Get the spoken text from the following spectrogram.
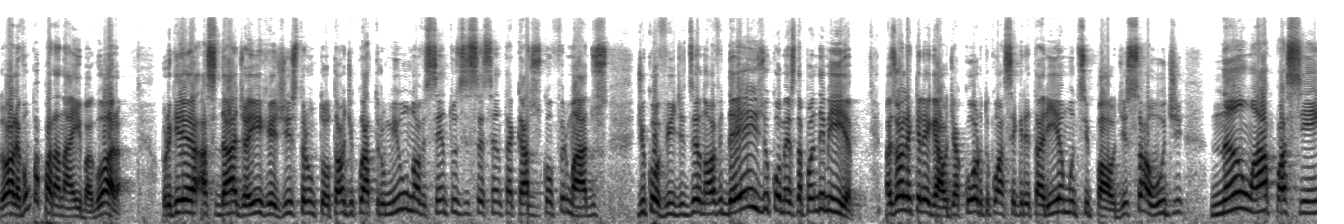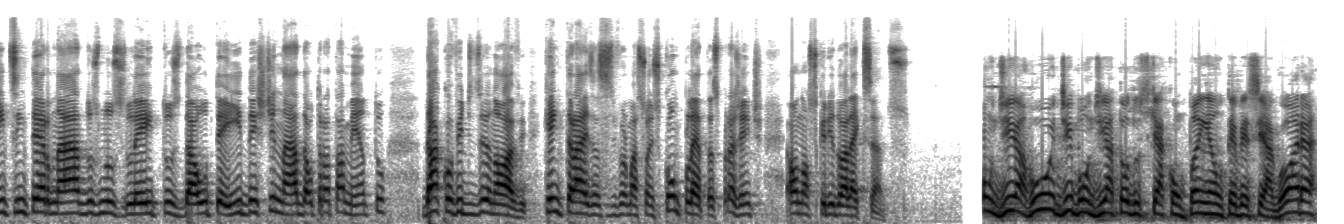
Olha, vamos para Paranaíba agora, porque a cidade aí registra um total de 4.960 casos confirmados de Covid-19 desde o começo da pandemia. Mas olha que legal, de acordo com a Secretaria Municipal de Saúde, não há pacientes internados nos leitos da UTI destinada ao tratamento da Covid-19. Quem traz essas informações completas para a gente é o nosso querido Alex Santos. Bom dia, Rude. Bom dia a todos que acompanham o TVC Agora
